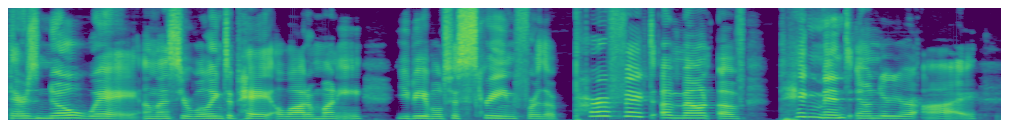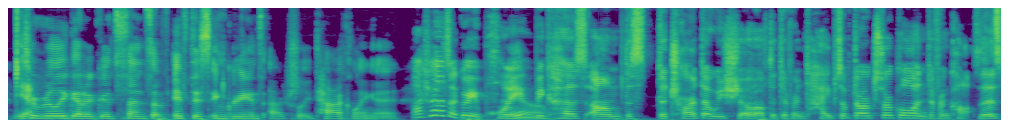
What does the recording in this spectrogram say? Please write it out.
there's no way, unless you're willing to pay a lot of money, you'd be able to screen for the perfect amount of pigment under your eye Yeah. to really get a good sense of if this ingredient's actually tackling it. Actually, that's a great point Yeah. because um, this, the chart that we show of the different types of dark circle and different causes,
